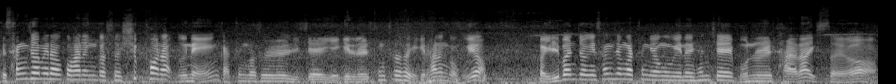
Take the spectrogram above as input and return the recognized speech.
그 상점이라고 하는 것은 슈퍼나 은행 같은 것을 이제 얘기를 통틀어서 얘기를 하는 거고요. 그러니까 일반적인 상점 같은 경우에는 현재 문을 닫아 있어요.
